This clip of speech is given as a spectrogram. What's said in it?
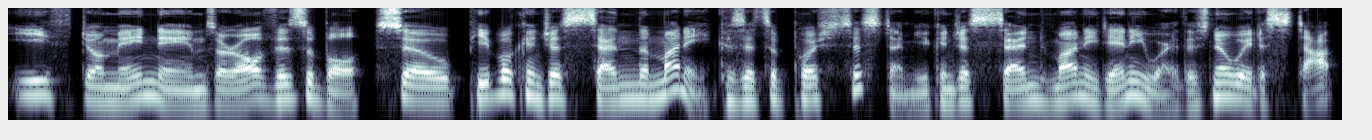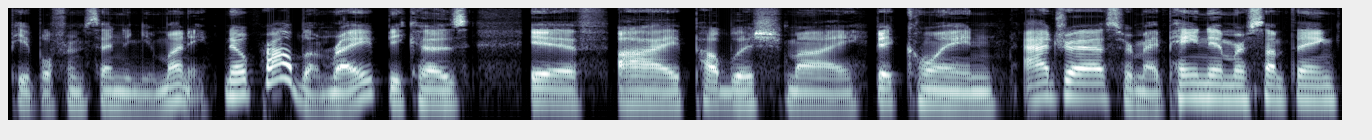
.eth domain names are all visible, so people can just send the money because it's a push system. You can just send money to anywhere. There's no way to stop people from sending you money. No problem, right? Because if I publish my Bitcoin address or my PayNym or something,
